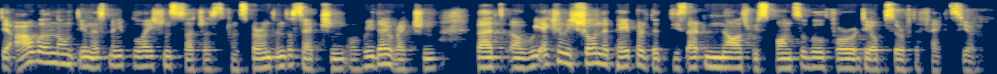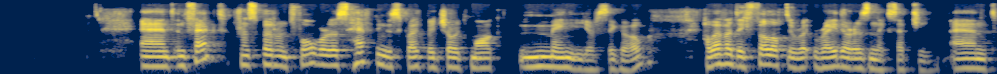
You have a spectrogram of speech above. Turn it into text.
there are well-known DNS manipulations such as transparent interception or redirection, but uh, we actually show in the paper that these are not responsible for the observed effects here. And in fact, transparent forwarders have been described by Jared Mark many years ago. However, they fell off the radar as an exception. And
